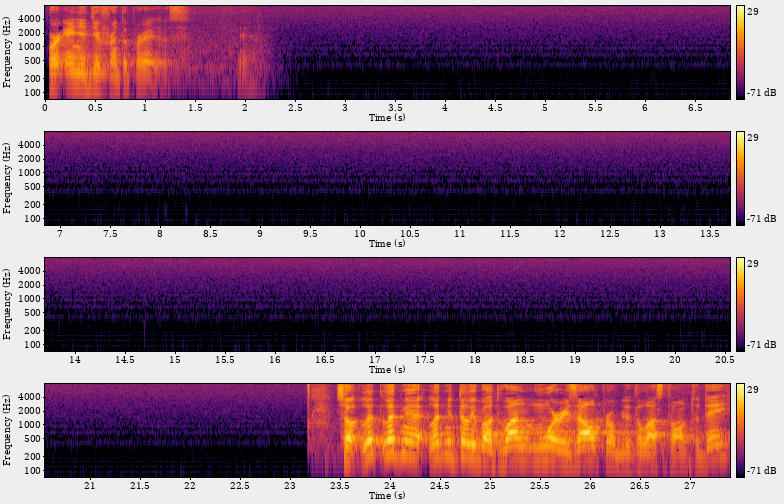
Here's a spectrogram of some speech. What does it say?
For any different operators. So let, let, me, let me tell you about one more result, probably the last one today,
